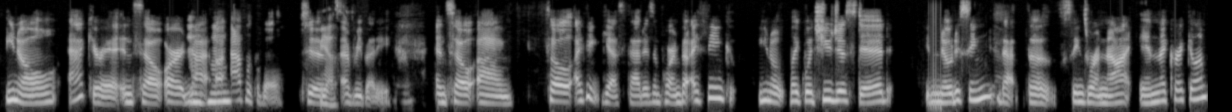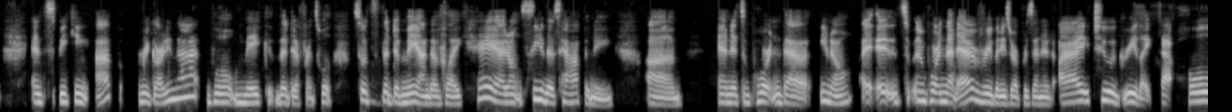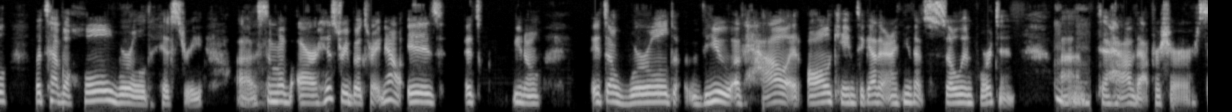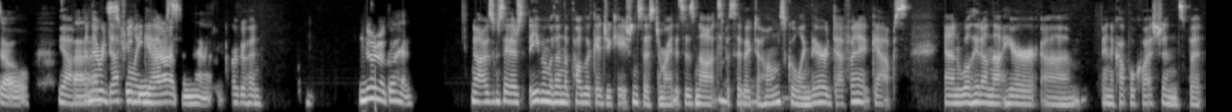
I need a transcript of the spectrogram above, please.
you know, accurate and so or not uh, mm-hmm. uh, applicable to yes. everybody. Mm-hmm. And so um so I think yes, that is important, but I think you know, like what you just did, noticing yeah. that the things were not in the curriculum and speaking up regarding that will make the difference. Well, so it's the demand of like, hey, I don't see this happening. Um, and it's important that you know it's important that everybody's represented. I too agree like that whole let's have a whole world history. Uh, some of our history books right now is it's you know it's a world view of how it all came together and i think that's so important um, mm-hmm. to have that for sure. So yeah uh, and there were definitely gaps. in that or go ahead. No no go ahead no, I was going to say there's even within the public education system, right? This is not specific mm-hmm. to homeschooling. There are definite gaps, and we'll hit on that here um, in a couple questions. But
